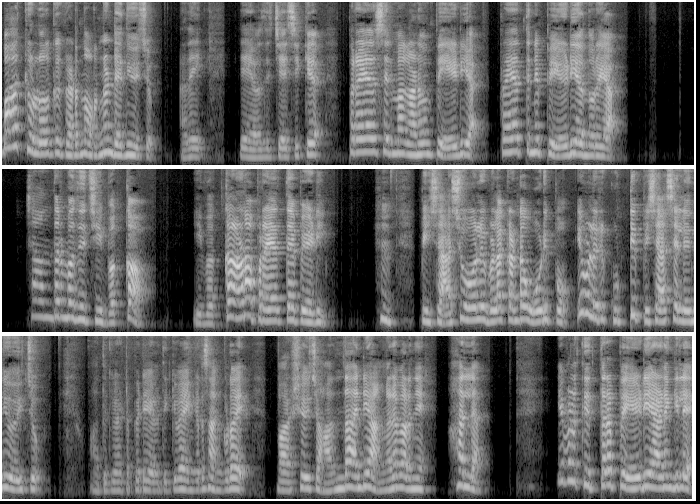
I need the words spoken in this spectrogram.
ബാക്കിയുള്ളവർക്ക് കിടന്നുറങ്ങണ്ടേന്ന് ചോദിച്ചു. അതെ രേവതി ചേച്ചിക്ക് പ്രേത സിനിമ കാണുമ്പോൾ പേടിയാ. പ്രേതത്തിന് പേടിയാന്ന് പറയാ. ചന്ദ്രമതി ചേച്ചി ഇവക്കാ? ഇവക്കാണോ പ്രേതത്തെ പേടി? പിശാശ് പോലും ഇവളെ കണ്ട ഓടിപ്പോ ഇവളൊരു കുട്ടി പിശാശല്ലേന്ന് ചോദിച്ചു. അത് കേട്ടപ്പോ രേവതിക്ക് ഭയങ്കര സങ്കടമായി. വർഷ ചോദിച്ചു അതെന്താ അങ്ങനെ പറഞ്ഞേ അല്ല ഇവൾക്ക് ഇത്ര പേടിയാണെങ്കിലേ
